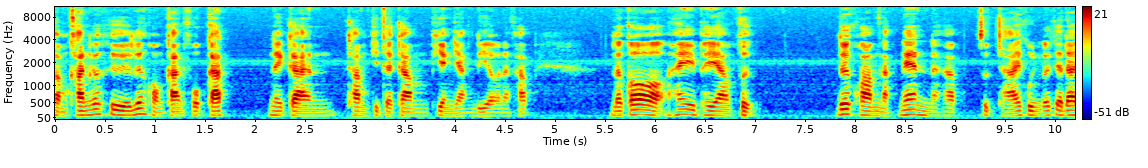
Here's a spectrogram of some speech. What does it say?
สำคัญก็คือเรื่องของการโฟกัสในการทำกิจกรรมเพียงอย่างเดียวนะครับ แล้วก็ให้พยายามฝึกด้วยความหนักแน่นนะครับ สุดท้ายคุณก็จะได้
